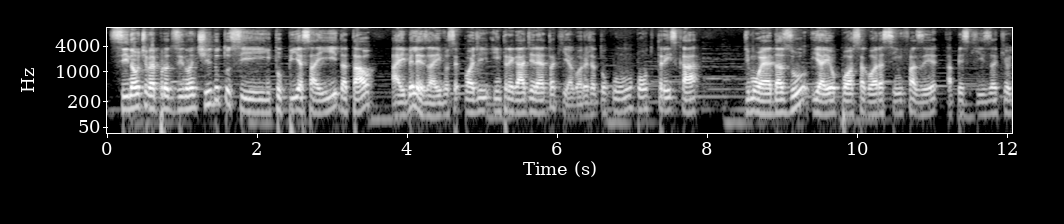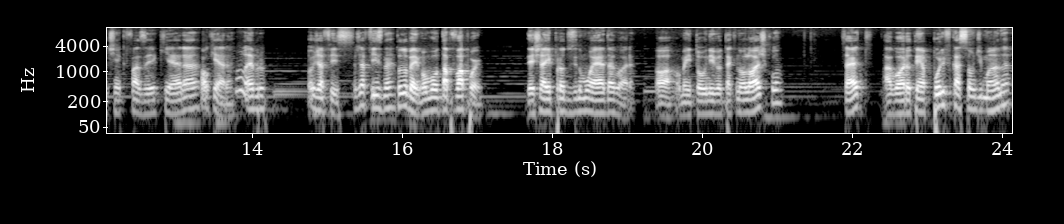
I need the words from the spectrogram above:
Se não tiver produzindo antídoto, se entupir a saída tal, aí beleza, aí você pode entregar direto aqui. Agora eu já tô com 1.3k de moeda azul e aí eu posso agora sim fazer a pesquisa que eu tinha que fazer, que era... Qual que era? Não lembro. Eu já fiz. Eu já fiz, né? Tudo bem, vamos voltar pro vapor. Deixa aí produzindo moeda agora. Ó, aumentou o nível tecnológico, certo? Agora eu tenho a purificação de mana.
